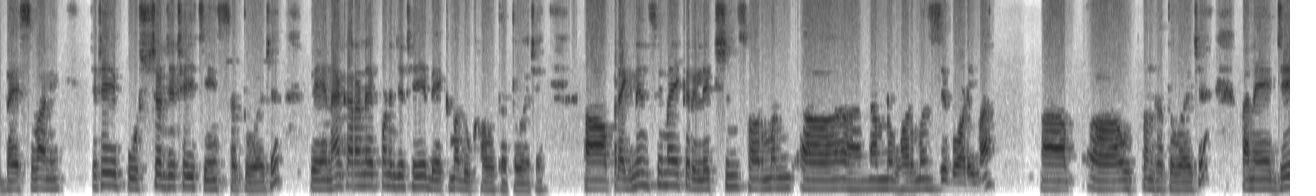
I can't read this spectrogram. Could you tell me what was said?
બેસવાની જે છે એ પોસ્ચર જે છે એ ચેન્જ થતું હોય છે. તો એના કારણે પણ જે છે એ બેકમાં દુખાવો થતો હોય છે. પ્રેગ્નન્સીમાં એક રિલેક્શન હોર્મોન નામનો હોર્મોન્સ જે બોડીમાં ઉત્પન્ન થતો હોય છે. અને જે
